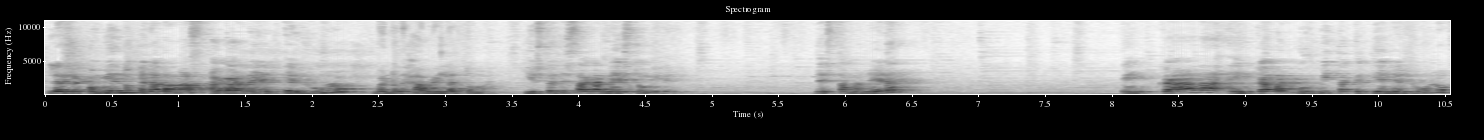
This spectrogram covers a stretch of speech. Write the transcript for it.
les recomiendo que nada más agarren el rulo. Bueno, deja abrir la toma. Y ustedes hagan esto, miren. De esta manera. En cada, en cada curvita que tiene el rulo,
